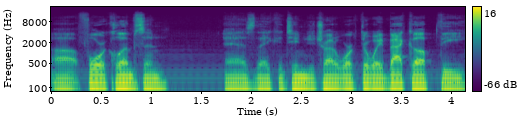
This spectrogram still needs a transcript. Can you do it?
uh, for Clemson as they continue to try to work their way back up the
